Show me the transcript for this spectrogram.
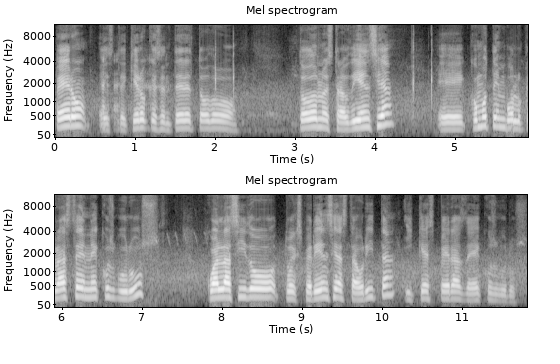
pero este, quiero que se entere todo, toda nuestra audiencia. Eh, ¿Cómo te involucraste en Ecos Gurús? ¿Cuál ha sido tu experiencia hasta ahorita y qué esperas de Ecos Gurús?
